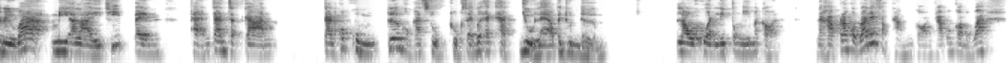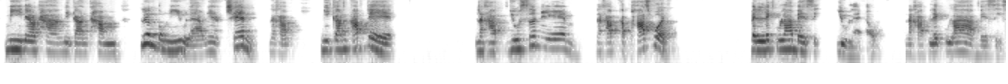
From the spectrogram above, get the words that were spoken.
หรือว่ามีอะไรที่เป็นแผนการจัดการการควบคุมเรื่องของการถูกถูก Cyber Attack อยู่แล้วเป็นทุนเดิม เราควรลิสต์ตรงนี้มาก่อนนะครับ ปรากฏว่าได้สอบถามองค์กรครับองค์กรบอกว่า มีแนวทางในการทำเรื่องตรงนี้อยู่แล้วเนี่ย เช่นนะครับ มีการอัปเดตนะครับ username นะครับกับ password เป็น regular basic อยู่แล้ว นะครับ regular basis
